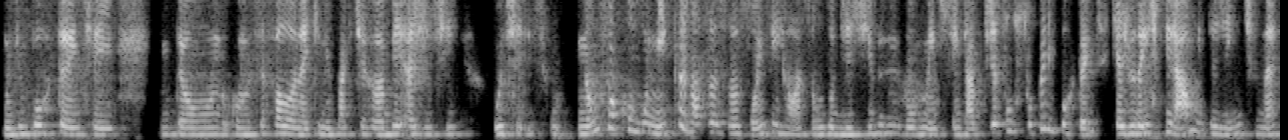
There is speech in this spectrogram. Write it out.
muito importante aí. Então, como você falou, né, que no Impact Hub a gente não só comunica as nossas ações em relação aos objetivos de desenvolvimento sustentável, que já são super importantes, que ajuda a inspirar muita gente, né,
